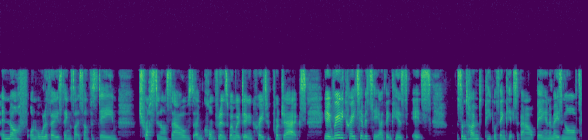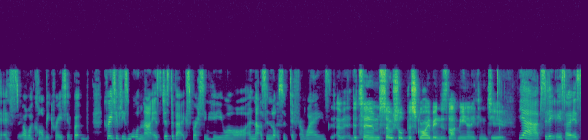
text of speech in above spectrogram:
enough on all of those things like self-esteem trust in ourselves and confidence when we're doing a creative project. You know really creativity i think is it's sometimes people think it's about being an amazing artist. Oh i can't be creative. But creativity is more than that. It's just about expressing who you are and that's in lots of different ways. Uh, the term social prescribing does that mean anything to you? Yeah, absolutely. So it's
